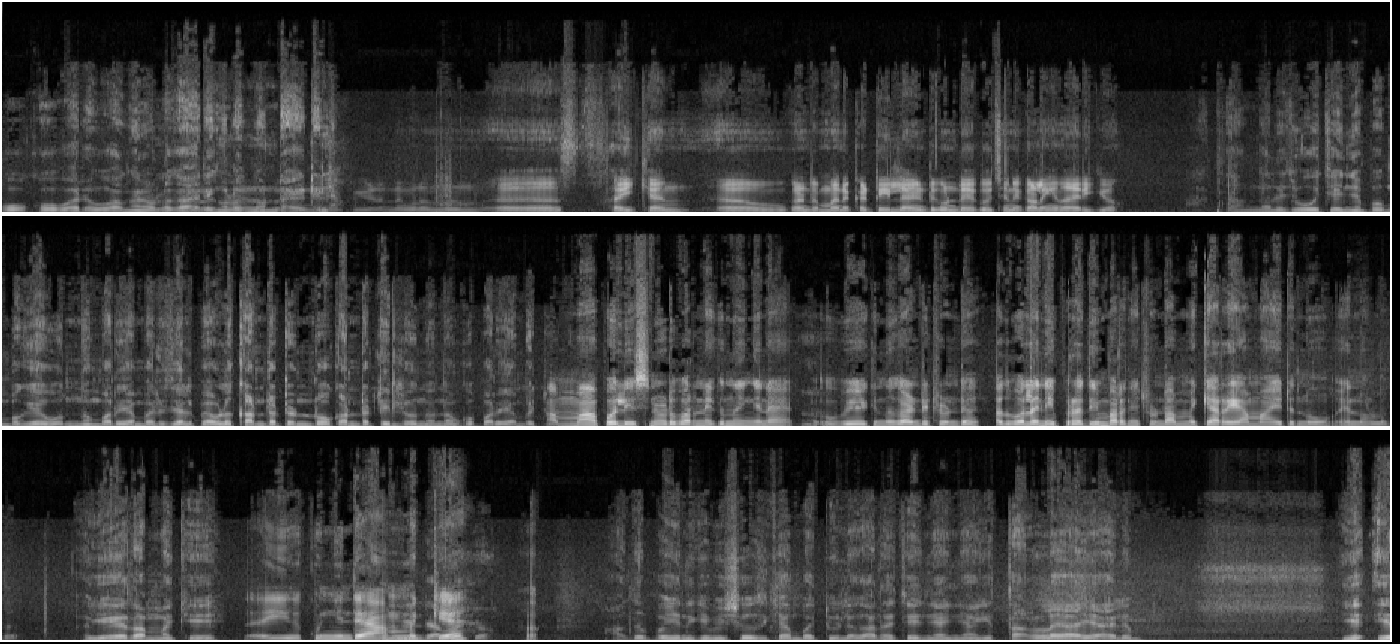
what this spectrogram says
പോക്കോ വരവോ അങ്ങനെയുള്ള കാര്യങ്ങളൊന്നും ഉണ്ടായിട്ടില്ല. പീഡനങ്ങളൊന്നും സഹിക്കാൻ കണ്ട് മനക്കെട്ടി ഇല്ലായിട്ട് കൊണ്ടുപോയി കൊച്ചിനെ കളഞ്ഞതായിരിക്കുമോ അങ്ങനെ ചോദിച്ചു കഴിഞ്ഞപ്പോൾ നമുക്ക് ഒന്നും പറയാൻ പറ്റില്ല. ചിലപ്പോൾ അവൾ കണ്ടിട്ടുണ്ടോ കണ്ടിട്ടില്ലോ എന്ന് നമുക്ക് പറയാൻ പറ്റും. അമ്മ പോലീസിനോട് പറഞ്ഞേക്കുന്നത് ഇങ്ങനെ ഉപയോഗിക്കുന്നത് കണ്ടിട്ടുണ്ട്. അതുപോലെ തന്നെ ഈ പ്രതിയും പറഞ്ഞിട്ടുണ്ട് അമ്മയ്ക്ക് അറിയാമായിരുന്നു എന്നുള്ളത്. ഏതമ്മയ്ക്ക്? ഈ കുഞ്ഞിന്റെ അമ്മയ്ക്ക്. അതിപ്പോൾ എനിക്ക് വിശ്വസിക്കാൻ പറ്റില്ല കാരണം വെച്ച് കഴിഞ്ഞ് കഴിഞ്ഞാൽ ഈ തള്ളയായാലും ഈ ഈ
